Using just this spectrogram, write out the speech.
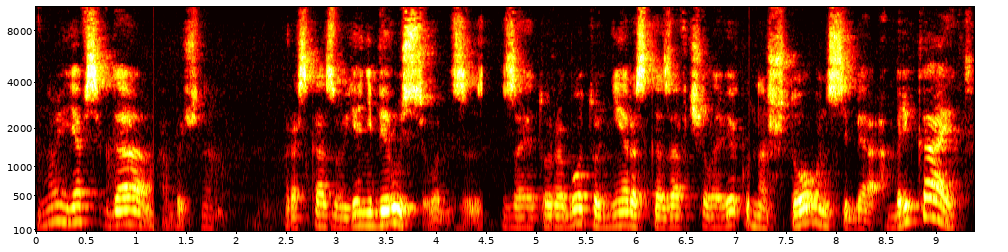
Ну, и я всегда обычно рассказываю, я не берусь вот за, за эту работу, не рассказав человеку, на что он себя обрекает.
